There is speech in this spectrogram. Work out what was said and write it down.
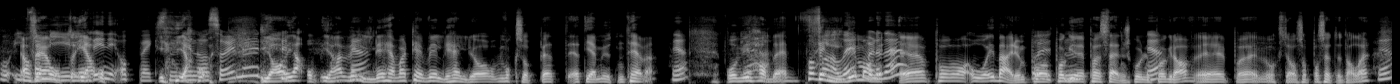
Og i Altså, jeg familien jeg er din, i oppveksten Ja, din også, eller? Ja, jeg, jeg, veldig, jeg har vært veldig heldig å vokse opp i et, et hjem uten TV. Ja. Og vi Ja. hadde På veldig Hvaler, var det det? eh, På, og i Bærum, på, på, på, på Steinerskolen Ja. på Grav. Eh, på, vokste også på 70-tallet. Ja.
